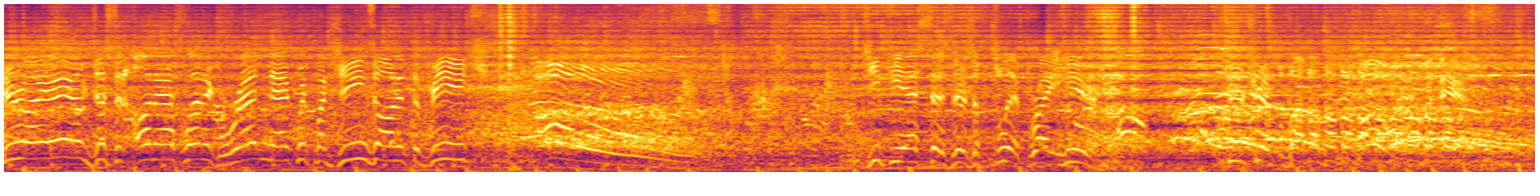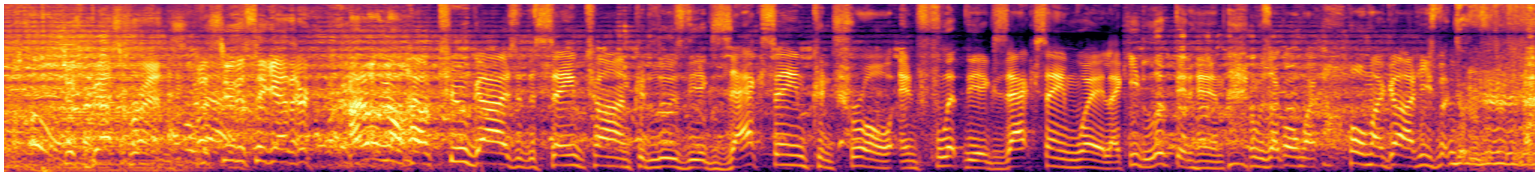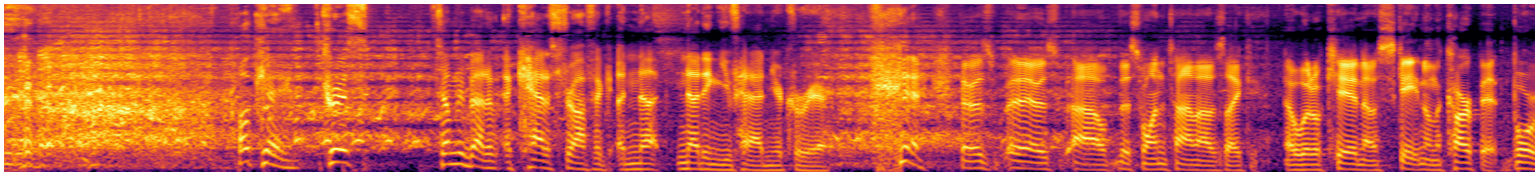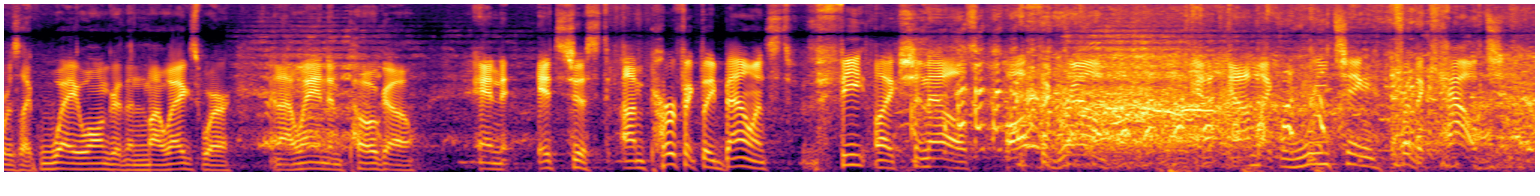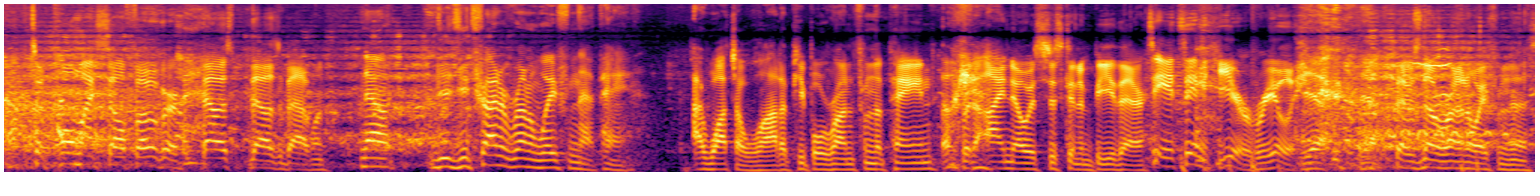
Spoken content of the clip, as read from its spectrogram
Here I am, just an unathletic redneck with my jeans on at the beach. Oh! GPS says there's a flip right here. Two triple. Ba, ba, ba, Just best friends. Let's do this together. I don't know how two guys at the same time could lose the exact same control and flip the exact same way. Like he looked at him and was like, "Oh my, oh my God, he's." okay, Chris, tell me about a, a catastrophic a nut nutting you've had in your career. There was, there was uh, this one time I was like a little kid and I was skating on the carpet. Board was like way longer than my legs were, and I land in pogo. And it's just, I'm perfectly balanced, feet like Chanel's off the ground. And, and I'm like reaching for the couch to pull myself over. That was, that was a bad one. Now, did you try to run away from that pain? I watch a lot of people run from the pain, Okay. but I know it's just gonna be there. It's in here, really. Yeah, There's no running away from this.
